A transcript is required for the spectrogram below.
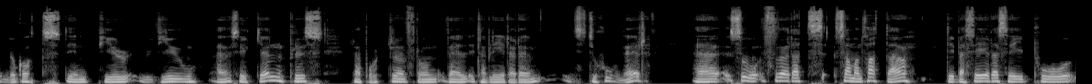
undergått den peer review-cykeln eh, plus rapporter från väletablerade institutioner. Eh, så för att sammanfatta, det baserar sig på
